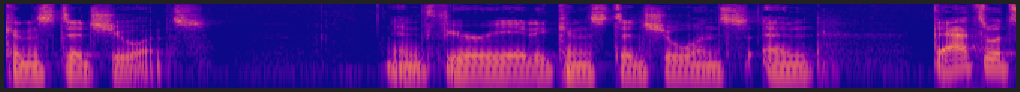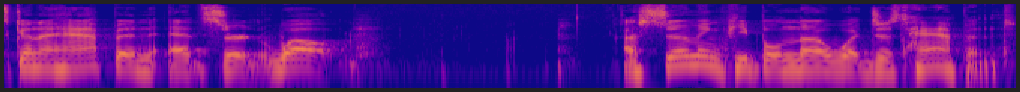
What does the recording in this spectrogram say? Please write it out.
constituents. Infuriated constituents. And that's what's going to happen at certain. Well, assuming people know what just happened,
